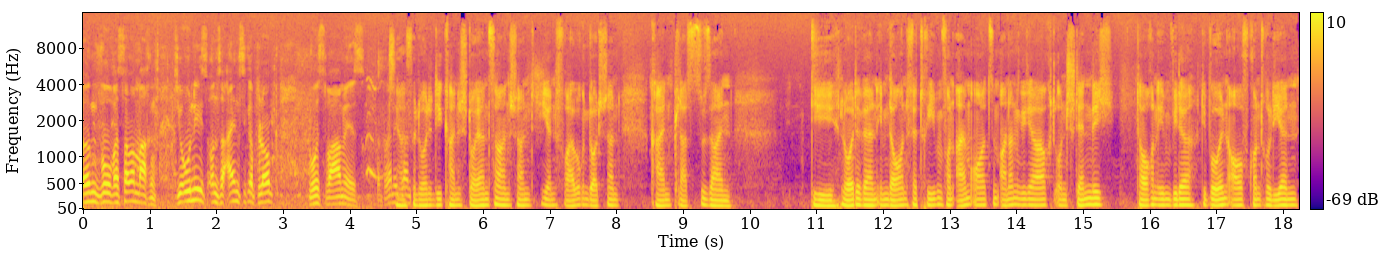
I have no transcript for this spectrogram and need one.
irgendwo, was soll man machen. Die Uni ist unser einziger Block, wo es warm ist. Ja, für Leute, die keine Steuern zahlen, scheint hier in Freiburg in Deutschland kein Platz zu sein. Die Leute werden eben dauernd vertrieben, von einem Ort zum anderen gejagt und ständig tauchen eben wieder die Bullen auf, kontrollieren,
